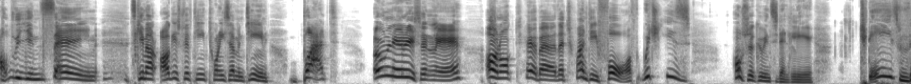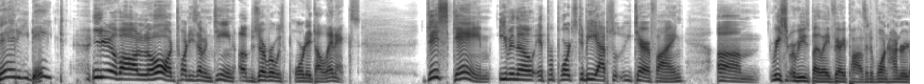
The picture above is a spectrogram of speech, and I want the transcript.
of the insane. This came out August 15th, 2017, but only recently, on October the 24th, which is also coincidentally today's very date. Year of our Lord 2017, Observer was ported to Linux. This game, even though it purports to be absolutely terrifying, um, recent reviews, by the way, very positive 100.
